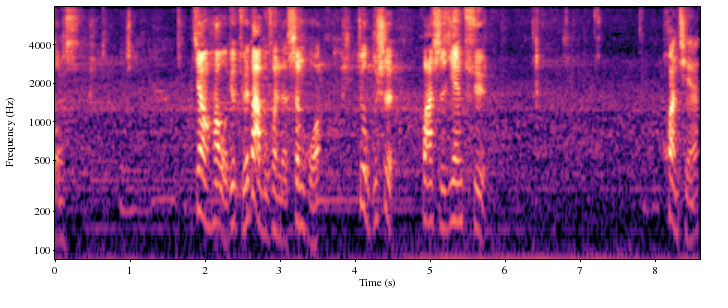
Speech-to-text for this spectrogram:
东西。这样的话，我就绝大部分的生活就不是花时间去换钱，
